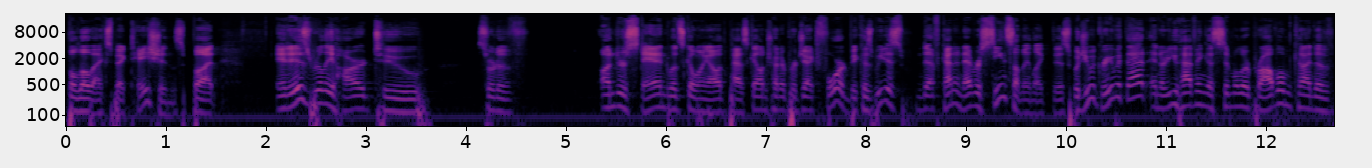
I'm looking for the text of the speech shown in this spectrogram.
below expectations, but it is really hard to sort of understand what's going on with Pascal and try to project forward because we just have kind of never seen something like this. Would you agree with that? And are you having a similar problem kind of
